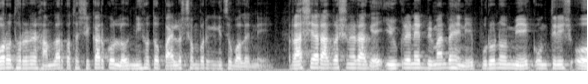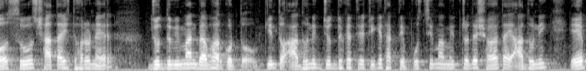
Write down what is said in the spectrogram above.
বড় ধরনের হামলার কথা স্বীকার করলেও নিহত পাইলট সম্পর্কে কিছু বলেননি। রাশিয়ার আগ্রাসনের আগে ইউক্রেনের বিমান বাহিনী পুরনো মিগ উনত্রিশ ও সুজ সাতাইশ ধরনের যুদ্ধবিমান ব্যবহার করত। কিন্তু আধুনিক যুদ্ধক্ষেত্রে টিকে থাকতে পশ্চিমা মিত্রদের সহায়তায় আধুনিক এফ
